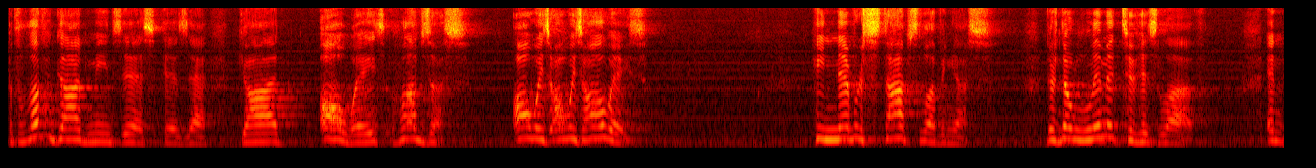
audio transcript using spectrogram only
But the love of God means this is that God always loves us. Always, always, always. He never stops loving us. There's no limit to his love. And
